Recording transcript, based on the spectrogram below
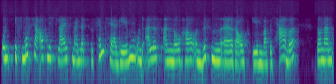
Und ich muss ja auch nicht gleich mein letztes Hemd hergeben und alles an Know-how und Wissen äh, rausgeben, was ich habe, sondern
